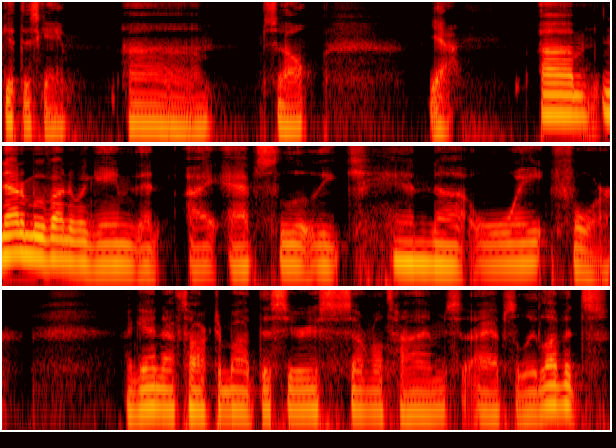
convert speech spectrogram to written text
get this game. Um, so, yeah. Um, now to move on to a game that I absolutely cannot wait for. Again, I've talked about this series several times. I absolutely love it.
